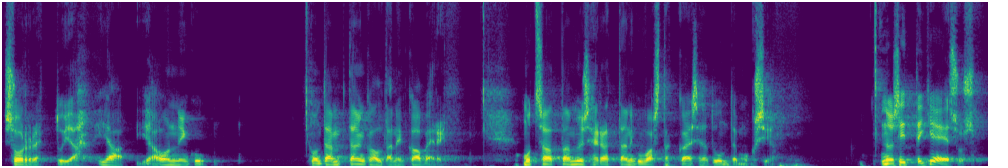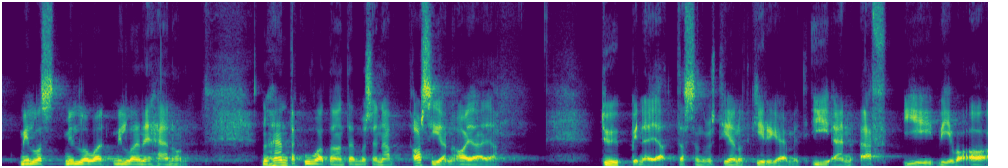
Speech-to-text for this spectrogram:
sorrettuja ja, ja on, niin kuin, on tämän, tämän kaltainen kaveri mutta saattaa myös herättää niin kuin vastakkaisia tuntemuksia. No sitten Jeesus, millas, milla, millainen hän on? No häntä kuvataan tämmöisenä asianajaja tyyppinä ja tässä on tämmöiset hienot kirjaimet INFJ-A.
